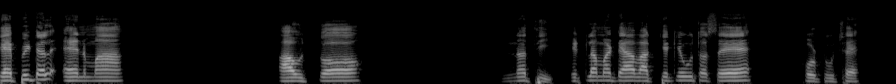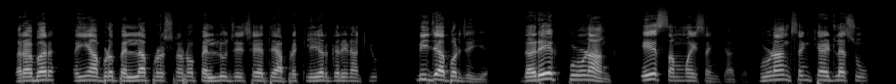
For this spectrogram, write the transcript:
કેપિટલ એનમાં આવતો નથી. એટલા માટે આ વાક્ય કેવું થશે? ખોટું છે. બરાબર? અહીંયા આપણો પહેલા પ્રશ્નનો પહેલું જે છે તે આપણે ક્લિયર કરી નાખ્યું. બીજા પર જઈએ. દરેક પૂર્ણાંક એ સમય સંખ્યા છે. પૂર્ણાંક સંખ્યા એટલે શું?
